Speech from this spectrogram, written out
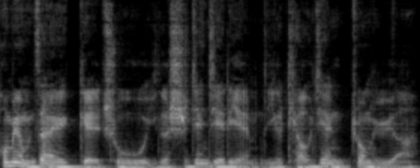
后面我们再给出一个时间节点，一个条件状语啊。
